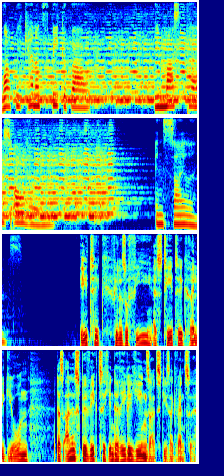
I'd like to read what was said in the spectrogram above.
What we cannot speak about, we must pass over in silence. Ethik, Philosophie, Ästhetik, Religion, das alles bewegt sich in der Regel jenseits dieser Grenze.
